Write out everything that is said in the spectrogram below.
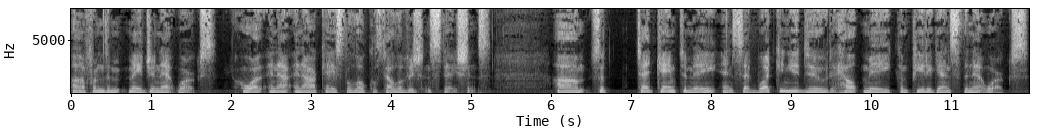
uh, from the major networks, or in our, in our case, the local television stations. Um, so Ted came to me and said, what can you do to help me compete against the networks?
